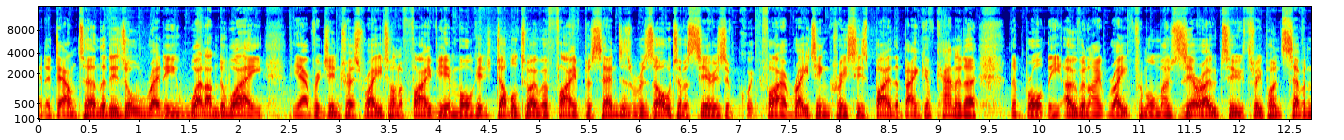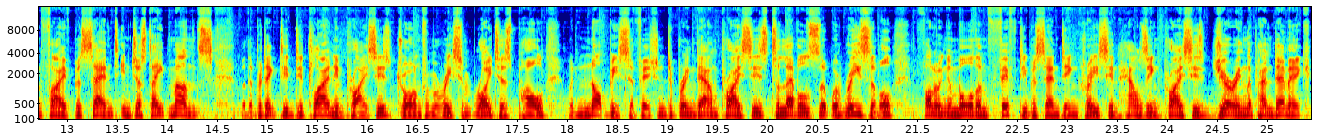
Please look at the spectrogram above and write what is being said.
in a downturn that is already well underway. The average interest rate on a five year mortgage doubled to over 5% as a result of a series of quickfire rate increases by the Bank of Canada that brought the overnight rate from almost zero to 3.75% in just eight months. But the predicted decline in prices, drawn from a recent Reuters poll, would not be sufficient to bring down prices to levels that were reasonable following a more than 50% increase in housing prices during the pandemic.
